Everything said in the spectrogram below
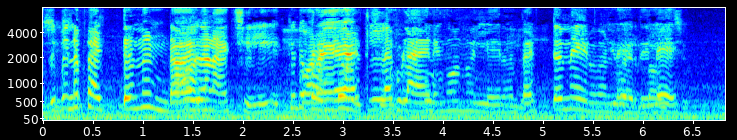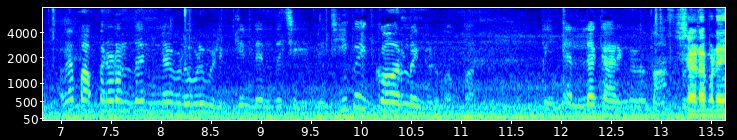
ഇത് പിന്നെ പെട്ടെന്ന് ഉണ്ടായതാണ് ആക്ച്വലി പ്ലാനിങ് ഒന്നും ഇല്ലായിരുന്നു. പെട്ടെന്നായിരുന്നു ഉണ്ടായത് അല്ലേ? അപ്പൊ പപ്പനോട് എന്താ എന്നെ ഇവിടെ വിളിക്കണ്ടേ എന്താ ചെയ്യണ്ടേ? ഈ പോയിക്കോറില്ല ഇങ്ങോട്ട് പപ്പ. പിന്നെ എല്ലാ കാര്യങ്ങളും pass ഷടപടേ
